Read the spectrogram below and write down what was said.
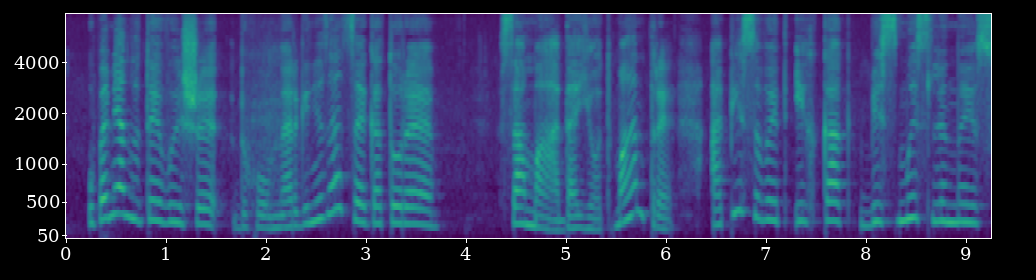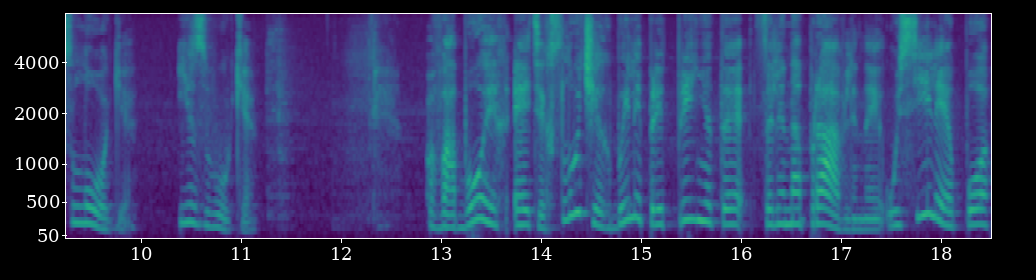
– упомянутая выше духовная организация, которая сама дает мантры, описывает их как бессмысленные слоги и звуки. В обоих этих случаях были предприняты целенаправленные усилия по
